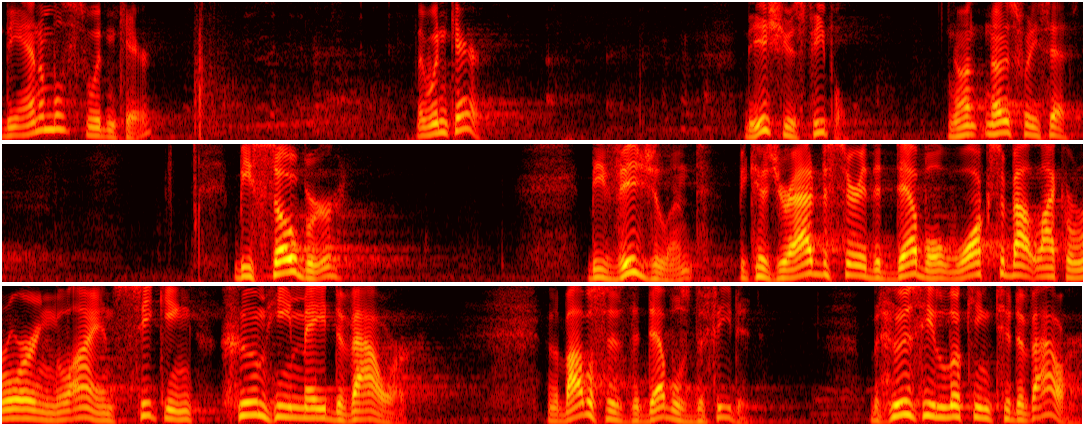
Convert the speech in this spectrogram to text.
The animals wouldn't care. They wouldn't care. The issue is people. Notice what he says Be sober, be vigilant, because your adversary, the devil, walks about like a roaring lion, seeking whom he may devour. And the Bible says the devil's defeated. But who's he looking to devour?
